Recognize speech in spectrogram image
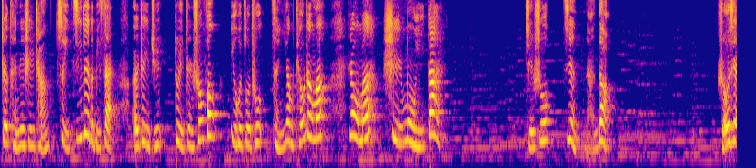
这肯定是一场最激烈的比赛。而这一局对阵双方又会做出怎样的调整呢？让我们拭目以待。解说剑南道。首先，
